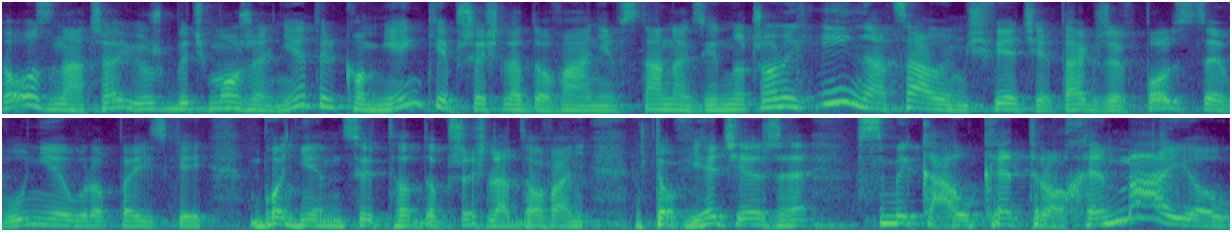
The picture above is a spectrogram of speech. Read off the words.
To oznacza już być może nie tylko miękkie prześladowanie w Stanach Zjednoczonych i na całym świecie, także w Polsce, w Unii Europejskiej, bo Niemcy to do prześladowań, to wiecie, że smykałkę trochę mają.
